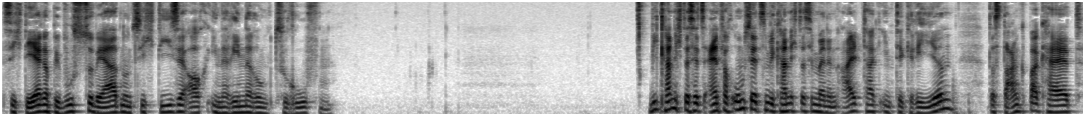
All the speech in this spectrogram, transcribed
sich derer bewusst zu werden und sich diese auch in Erinnerung zu rufen. Wie kann ich das jetzt einfach umsetzen? Wie kann ich das in meinen Alltag integrieren, dass Dankbarkeit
